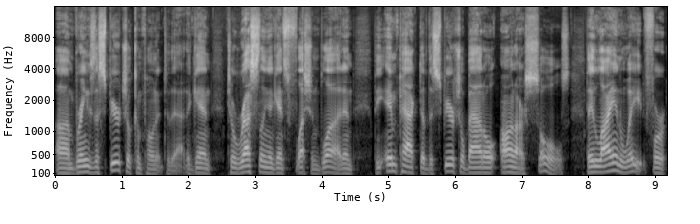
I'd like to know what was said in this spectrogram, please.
um, brings the spiritual component to that. Again, to wrestling against flesh and blood and the impact of the spiritual battle on our souls. They lie in wait for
